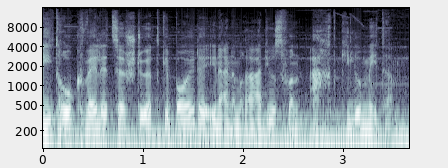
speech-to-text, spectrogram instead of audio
Die Druckwelle zerstört Gebäude in einem Radius von 8 Kilometern.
